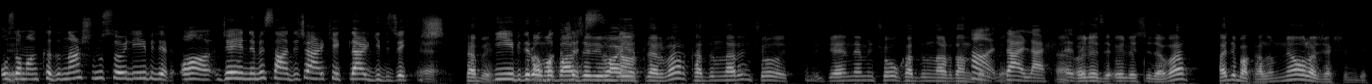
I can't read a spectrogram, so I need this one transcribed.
O zaman kadınlar şunu söyleyebilir. Aa, cehenneme sadece erkekler gidecekmiş tabii. diyebilir o Ama bakış bazı açısından. rivayetler var. Kadınların çoğu cehennemin çoğu kadınlardandır. Ha falan. derler. Ha, evet. Öyle de öylesi de var. Hadi bakalım ne olacak şimdi?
